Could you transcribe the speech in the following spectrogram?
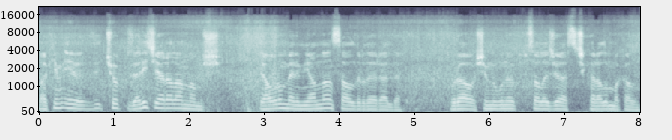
Bakayım evet çok güzel. Hiç yaralanmamış. Yavrum benim yandan saldırdı herhalde. Bravo. Şimdi bunu öpüp salacağız. Çıkaralım bakalım.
